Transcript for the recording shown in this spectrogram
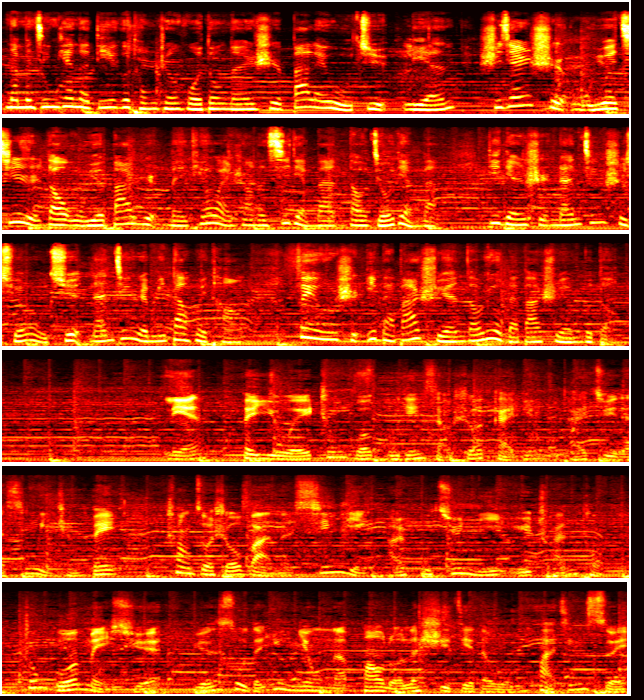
那么今天的第一个同城活动呢是芭蕾舞剧《莲》，时间是五月七日到五月八日，每天晚上的七点半到九点半，地点是南京市玄武区南京人民大会堂，费用是一百八十元到六百八十元不等。《莲》被誉为中国古典小说改编舞台剧的新里程碑，创作手法呢新颖而不拘泥于传统中国美学元素的运用呢，包罗了世界的文化精髓。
